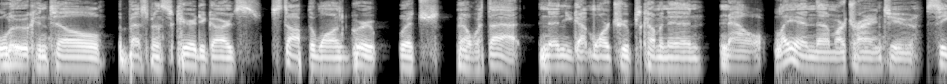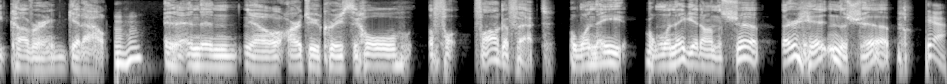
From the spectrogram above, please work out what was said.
Luke until the Bespin security guards stop the one group, which, you know, with that. And then you got more troops coming in. Now Leia and them are trying to seek cover and get out. Mhm. And, and then, you know, R2 creates the whole the fo- fog effect. But when they, but when they get on the ship, they're hitting the ship Yeah.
